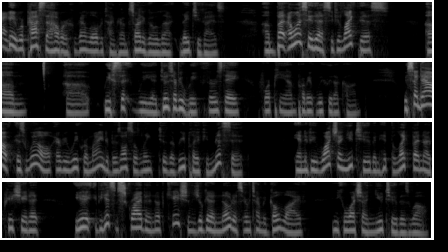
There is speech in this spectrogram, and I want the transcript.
Thanks. Hey, we're past the hour. We've got a little overtime here. I'm sorry to go late to you guys. Um, but I want to say this. If you like this, um, uh, we, s- we uh, do this every week, Thursday, 4 p.m., probateweekly.com. We send out as well every week reminder, but there's also a link to the replay if you miss it. And if you watch on YouTube and hit the like button, I appreciate it. If you hit subscribe and the notifications, you'll get a notice every time we go live, and you can watch it on YouTube as well.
